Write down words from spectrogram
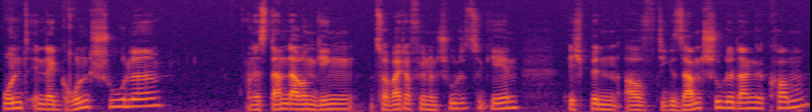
und in der Grundschule und es dann darum ging, zur weiterführenden Schule zu gehen. Ich bin auf die Gesamtschule dann gekommen,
